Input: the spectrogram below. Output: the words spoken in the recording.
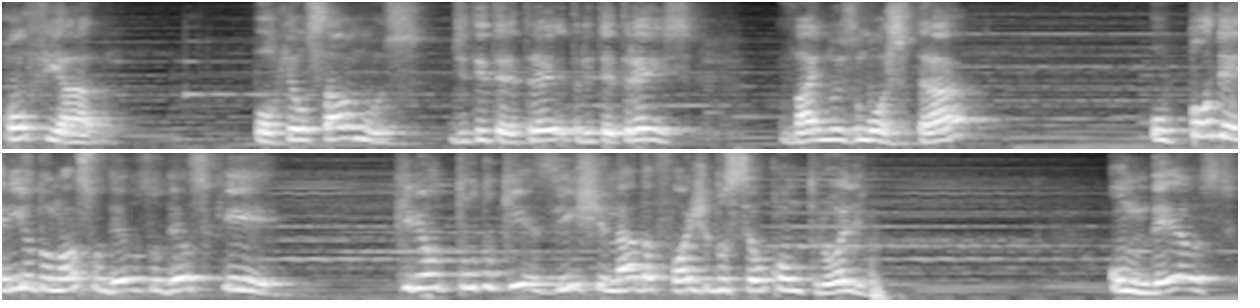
confiado? Porque o Salmos de 33, 33 vai nos mostrar o poderio do nosso Deus, o Deus que criou tudo que existe, nada foge do seu controle. Um Deus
